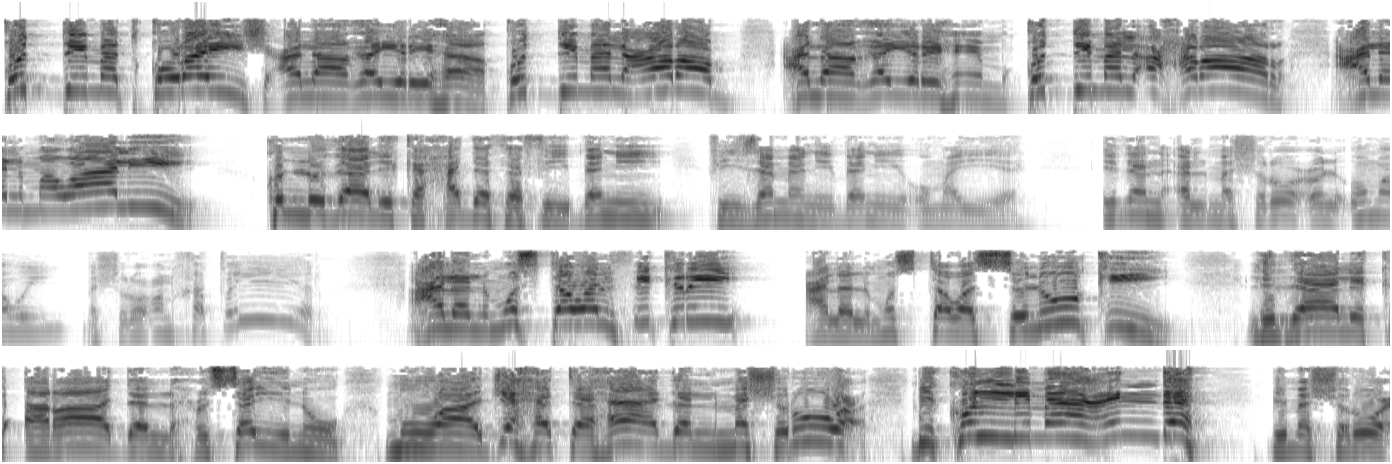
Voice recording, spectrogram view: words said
قدمت قريش على غيرها قدم العرب على غيرهم قدم الأحرار على الموالي. كل ذلك حدث في بني في زمن بني أمية. اذا المشروع الأموي مشروع خطير. على المستوى الفكري على المستوى السلوكي. لذلك أراد الحسين مواجهة هذا المشروع بكل ما عنده بمشروع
